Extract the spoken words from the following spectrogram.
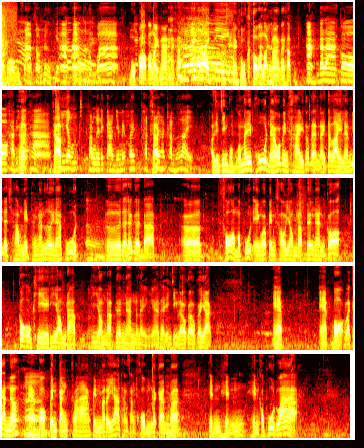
ครับผม สามสองหนึ่งพี่อาร์ตอะสรุปว่า หมูกรอบอร่อยมากนะครับใช่อร่อยจริง ใช่หมูกรอบอร่อยมากนะครับ อะดารากอค่ะพี่อาร์ตค่ะครับ ที่ยังฟังในรายการยังไม่ค่อยทัดครับไม่ทัดคำเท่าไหร่ เอาจริง ๆ ผมก็ไม่ได้พูดนะว่าเป็นใครตั้งแต่ไหนแต่ไรแล้วมีแต่ชาวเน็ตทั้งนั้นเลยนะพูด เออ เออแต่ถ้าเกิดแบบเออเขาออกมาพูดเองว่าเป็นเขายอมรับเรื่องนั้นก็ก็โอเคที่ยอมรับที่ยอมรับเรื่องนั้นอะไรอย่างเงี้ยแต่จริงๆแล้วเราก็อยากแอบ แอบบอกแล้วกันเนอะอ่าแอบบอกเป็นกลางๆเป็นมารยาททางสังคมแล้วกันว่า เห็นเห็นเห็นเขาพูดว่า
